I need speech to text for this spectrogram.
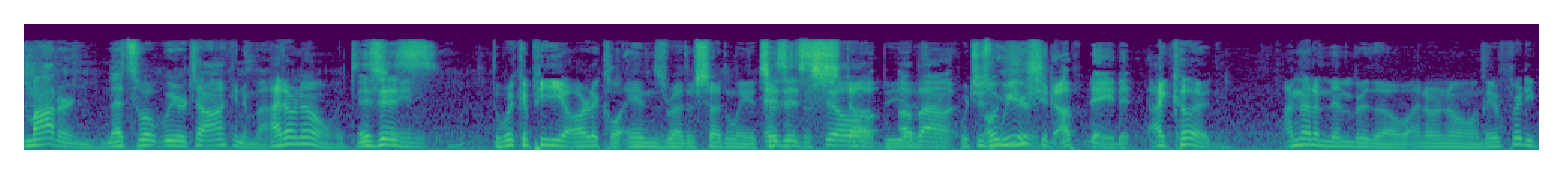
modern? That's what we were talking about. I don't know. It's Is this- the Wikipedia article ends rather suddenly. It says Is it it's a still stub, yeah, about? think, which is oh, weird. you should update it. I could. I'm not a member though. I don't know. They're pretty.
